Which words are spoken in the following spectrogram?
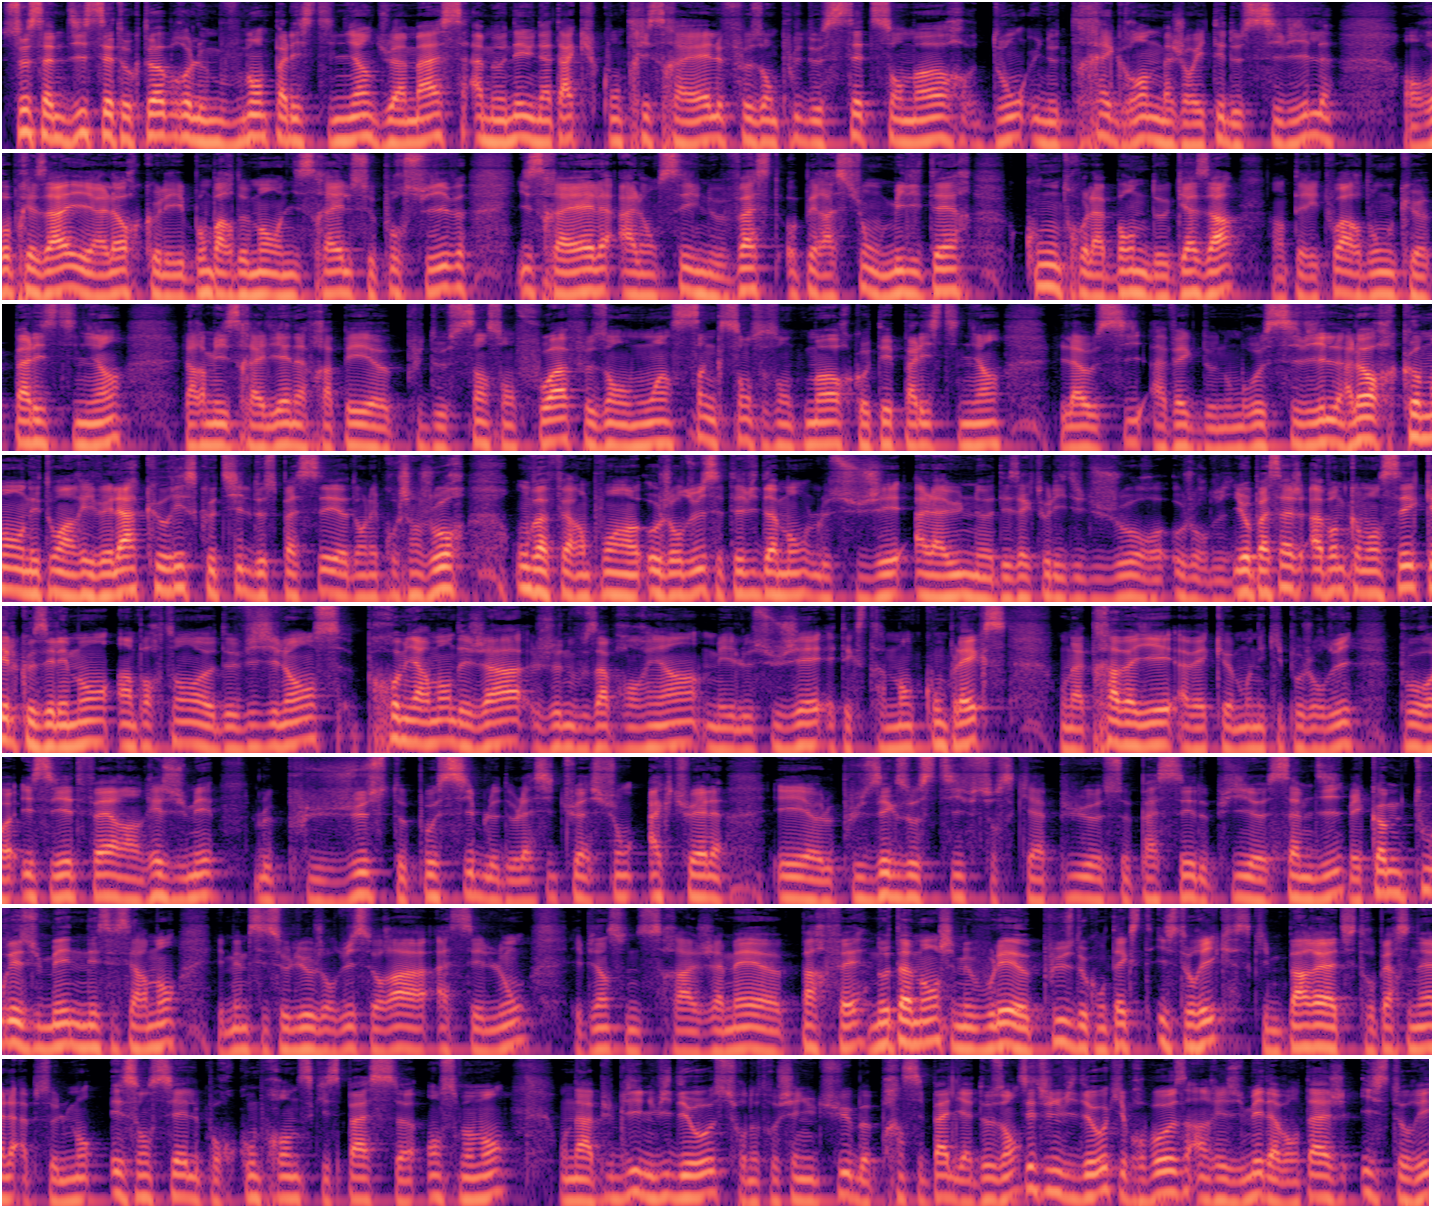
Ce samedi 7 octobre, le mouvement palestinien du Hamas a mené une attaque contre Israël faisant plus de 700 morts, dont une très grande majorité de civils. En représailles, alors que les bombardements en Israël se poursuivent, Israël a lancé une vaste opération militaire contre la bande de Gaza, un territoire donc euh, palestinien. L'armée israélienne a frappé euh, plus de 500 fois, faisant au moins 560 morts côté palestinien, là aussi avec de nombreux civils. Alors comment en est-on arrivé là? Que risque-t-il de se passer euh, dans les prochains jours? On va faire un point aujourd'hui, c'est évidemment le sujet à la une des actualités du jour aujourd'hui. Et au passage, avant de commencer, quelques éléments importants de vigilance. Premièrement déjà, je ne vous apprends rien, mais le sujet est extrêmement complexe. On a travaillé avec mon équipe aujourd'hui pour essayer de faire un résumé le plus juste possible de la situation actuelle et euh, le plus exhaustif sur ce qui a pu euh, se passer depuis euh, samedi. Mais comme tout résumé nécessairement, et même si celui aujourd'hui sera assez long, eh bien ce ne sera jamais parfait. Notamment, si vous voulez plus de contexte historique, ce qui me paraît à titre personnel absolument essentiel pour comprendre ce qui se passe en ce moment. On a publié une vidéo sur notre chaîne YouTube principale il y a deux ans. C'est une vidéo qui propose un résumé davantage historique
